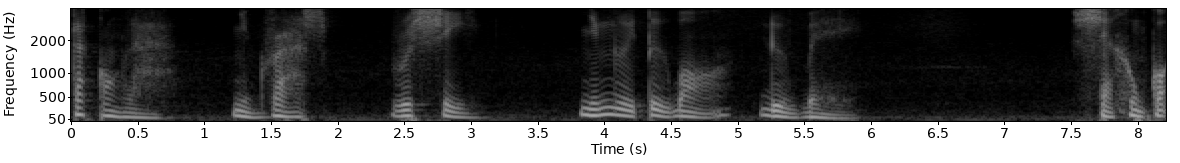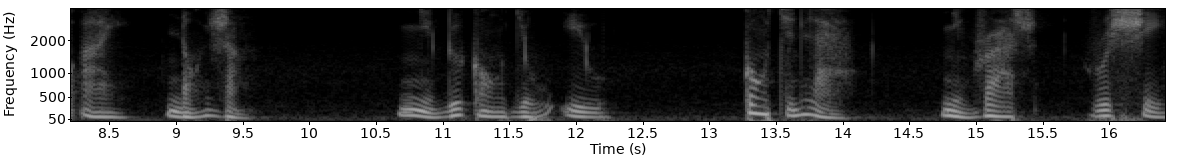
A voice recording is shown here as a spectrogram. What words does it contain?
Các con là những raj, rishi, những người từ bỏ đường bề. Sẽ không có ai nói rằng những đứa con dấu yêu. Con chính là những raj rishi,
